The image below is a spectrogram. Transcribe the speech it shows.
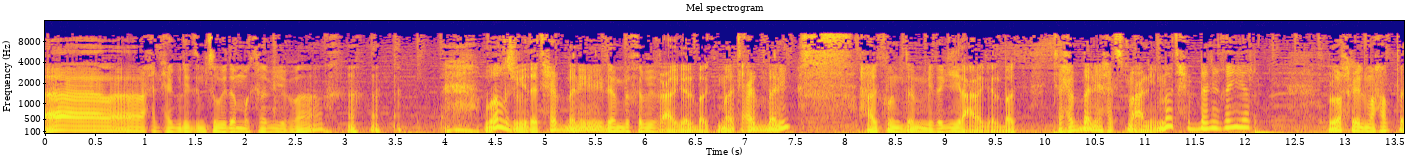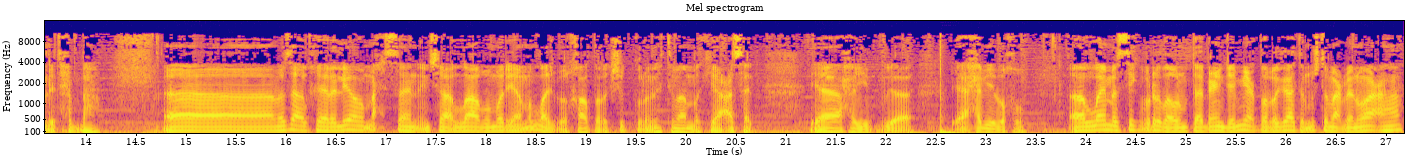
آه احد حيقول لي مسوي دمك خفيف ها؟ والله شوف إذا تحبني دمي خفيف على قلبك ما تحبني حيكون دمي ثقيل على قلبك. تحبني حتسمعني ما تحبني غير. روح للمحطة اللي تحبها. آه مساء الخير اليوم أحسن إن شاء الله. أبو مريم الله يجبر خاطرك. شكرا لاهتمامك يا عسل يا حبيب يا, حبيب أخو. آه الله يمسيك بالرضا والمتابعين جميع طبقات المجتمع بأنواعها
